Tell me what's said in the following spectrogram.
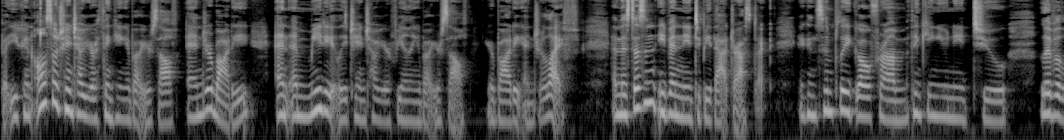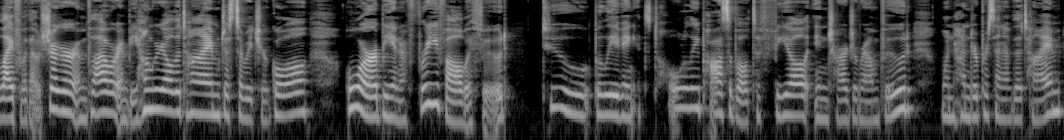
But you can also change how you're thinking about yourself and your body and immediately change how you're feeling about yourself, your body, and your life. And this doesn't even need to be that drastic. It can simply go from thinking you need to live a life without sugar and flour and be hungry all the time just to reach your goal, or be in a free fall with food to believing it's totally possible to feel in charge around food 100% of the time,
